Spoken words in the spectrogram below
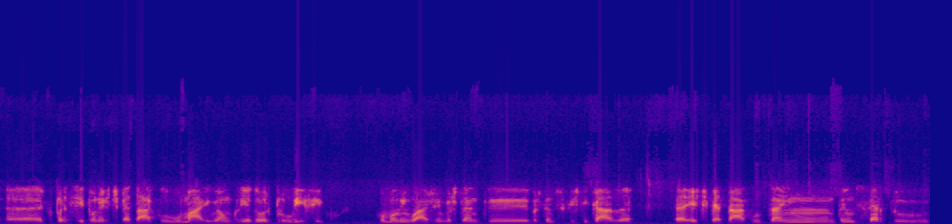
uh, que, participam neste espetáculo. O Mário é um criador prolífico, com uma linguagem bastante, bastante sofisticada. Uh, este espetáculo tem tem um certo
